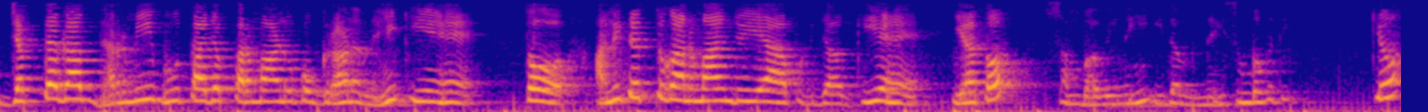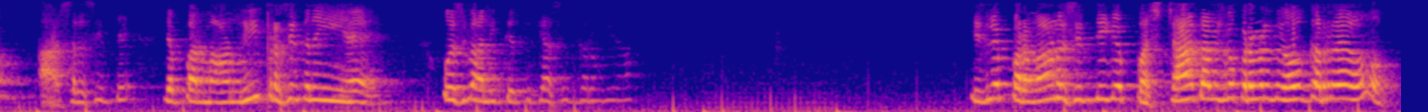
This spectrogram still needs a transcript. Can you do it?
जब तक आप धर्मी भूता जब परमाणु को ग्रहण नहीं किए हैं तो अनित्व का अनुमान जो ये आप किए हैं, यह तो संभव ही नहीं, इदम नहीं संभव थी क्यों? आश्रय सिद्ध है। जब परमाणु ही प्रसिद्ध नहीं है, उसमें अनित्व क्या सिद्ध करोगे आप? इसलिए परमाणु सिद्धि के पश्चात आप इसको प्रवृत्त हो कर रहे हो।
